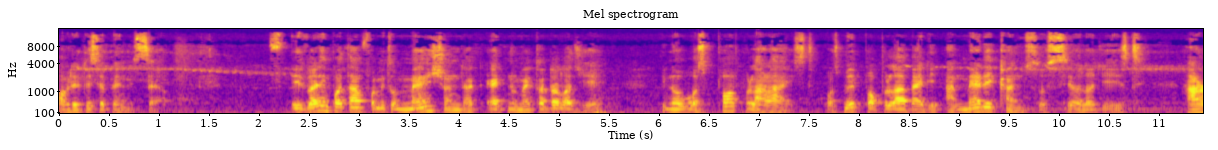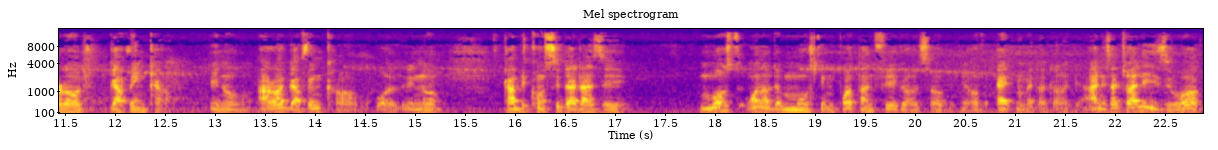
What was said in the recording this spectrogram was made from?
of the discipline itself. It's very important for me to mention that ethnomethodology you know, was popularized, was made popular by the American sociologist Harold Garfinkel. You know, Harold Garfinkel was, you know, can be considered as the most one of the most important figures of, of ethnomethodology. And it's actually his work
